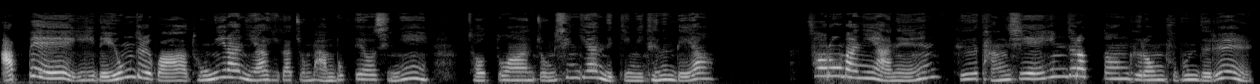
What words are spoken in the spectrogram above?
앞에 이 내용들과 동일한 이야기가 좀 반복되어지니 저 또한 좀 신기한 느낌이 드는데요. 서로만이 아는 그 당시에 힘들었던 그런 부분들을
